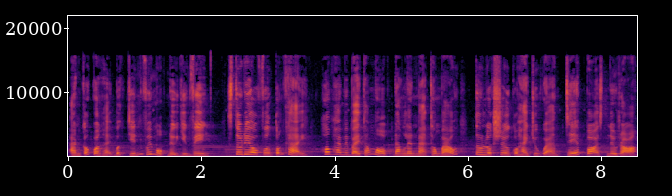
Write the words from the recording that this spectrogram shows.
anh có quan hệ bất chính với một nữ diễn viên. Studio Vương Tuấn Khải hôm 27 tháng 1 đăng lên mạng thông báo từ luật sư của hàng chủ quản TF Boys nêu rõ.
